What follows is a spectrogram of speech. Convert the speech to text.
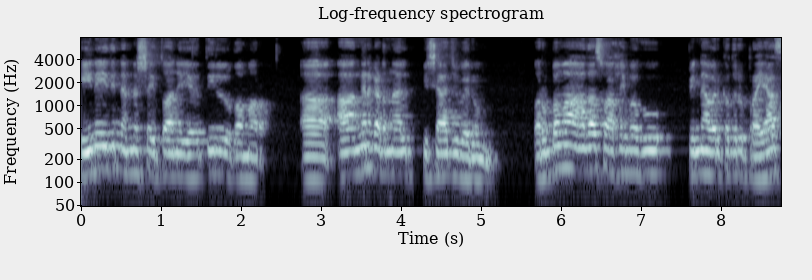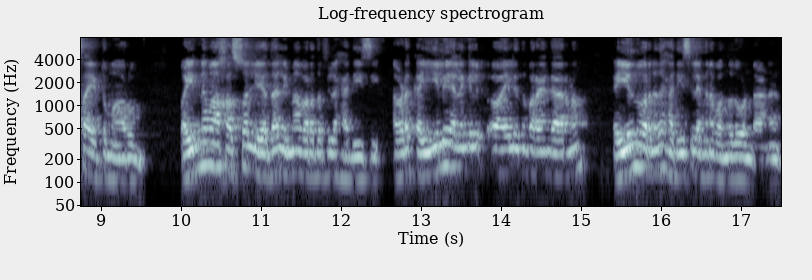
ഈനൈദിൻ ഷൈത്വാന യത്തിൽ ഗമർ അങ്ങനെ കടന്നാൽ പിശാജ് വരും. വർബമ ആദാ സ്വാഹിബഹു പിന്നെ അവർക്കതൊരു പ്രയാസമായിട്ട് മാറും. വൈന്നമ ഹസ്വൽ യദ ലിമ വറദഫിൽ ഹദീസി. അവിടെ കയ്യിൽ അല്ലെങ്കിൽ വായിൽ എന്ന് പറയാൻ കാരണം കയ്യിൽ എന്ന് പറഞ്ഞത് ഹദീസിൽ എങ്ങനെ വന്നതുകൊണ്ടാണ്.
